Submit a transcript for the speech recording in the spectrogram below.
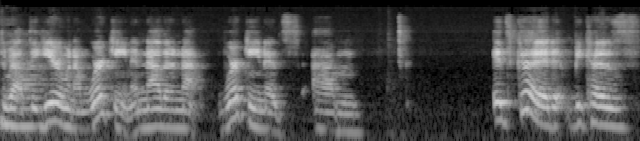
throughout yeah. the year when I'm working. And now that I'm not working, it's, um, it's good because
